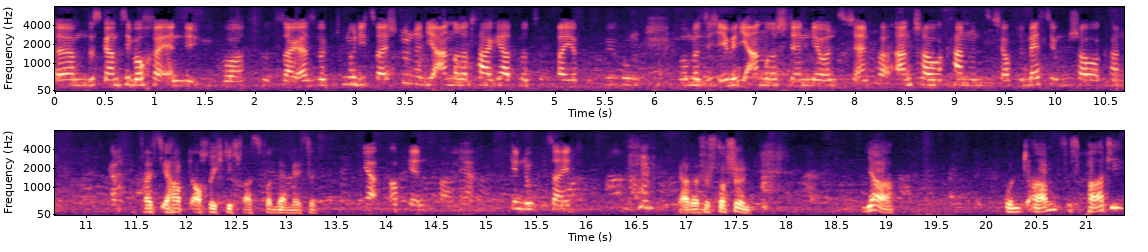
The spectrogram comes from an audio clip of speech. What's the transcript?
ähm, das ganze Wochenende über sozusagen. Also wirklich nur die zwei Stunden. Die anderen Tage hat man zur freien Verfügung, wo man sich eben die anderen Stände und sich einfach anschauen kann und sich auf der Messe umschauen kann. Ja. Das heißt, ihr habt auch richtig was von der Messe. Ja, auf jeden Fall. Ja. Genug Zeit. ja, das ist doch schön. Ja. Und abends ist Party?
